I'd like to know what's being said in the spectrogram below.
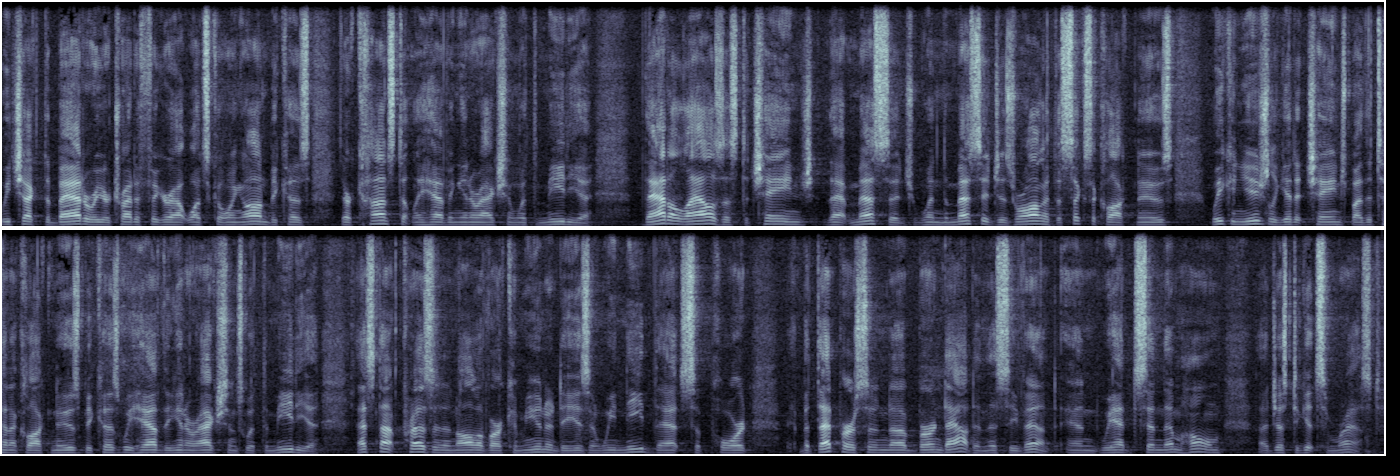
we check the battery or try to figure out what's going on because they're constantly having interaction with the media. That allows us to change that message. When the message is wrong at the 6 o'clock news, we can usually get it changed by the 10 o'clock news because we have the interactions with the media. That's not present in all of our communities, and we need that support. But that person uh, burned out in this event, and we had to send them home uh, just to get some rest.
